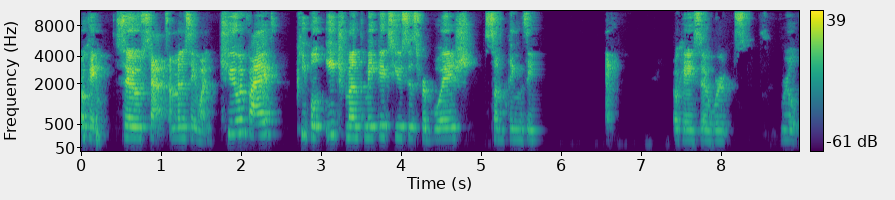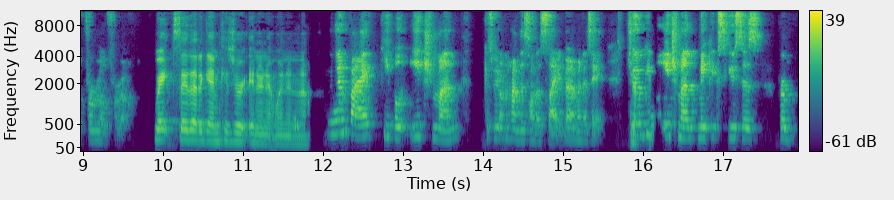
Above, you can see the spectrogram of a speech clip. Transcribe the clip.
Okay. So stats, I'm going to say one, two and five people each month make excuses for boyish somethings they Okay, so we're real for real for real. Wait, say that again because your internet went in and out. Two and five people each month, because we don't have this on the slide, but I'm going to say it. Two yeah. people each month make excuses for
